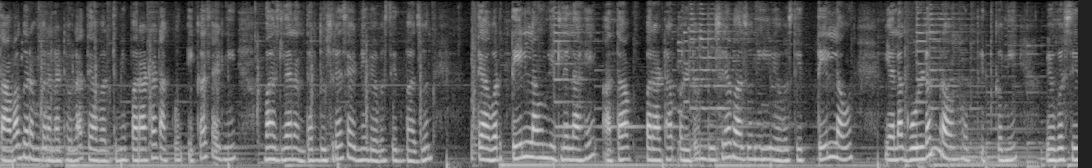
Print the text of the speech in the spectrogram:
तावा गरम करायला ठेवला. त्यावर तुम्ही पराठा टाकून एका साईडनी भाजल्यानंतर दुसऱ्या साईडनी व्यवस्थित भाजून त्यावर तेल लावून घेतलेलं आहे. आता पराठा पलटून दुसऱ्या बाजूनेही व्यवस्थित तेल लावून याला गोल्डन ब्राऊन होत इतकं मी व्यवस्थित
